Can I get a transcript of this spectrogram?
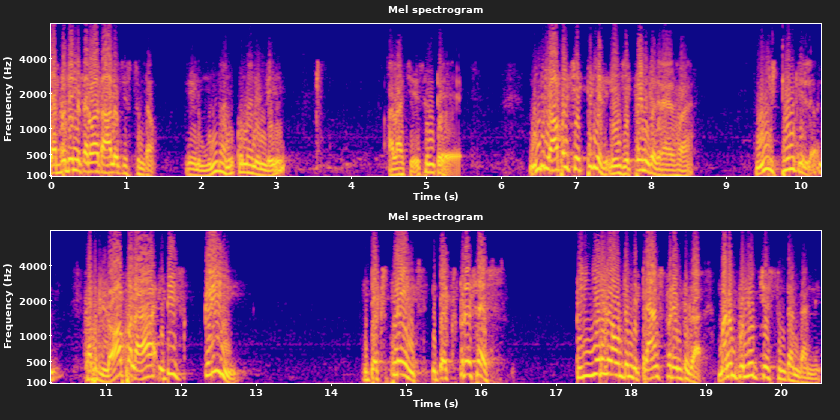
దెబ్బతిన్న తర్వాత ఆలోచిస్తుంటాం నేను ముందు అనుకున్నానండి అలా చేసుంటే ముందు లోపల చెప్పింది అది. నేను చెప్పాను కదా రాఘవ. నీ ఇష్టానికి వెళ్ళావని కాబట్టి లోపల it is clean it explains it expresses క్లియర్గా ఉంటుంది ట్రాన్స్పరెంట్గా. మనం పొల్యూట్ చేస్తుంటాం దాన్ని.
